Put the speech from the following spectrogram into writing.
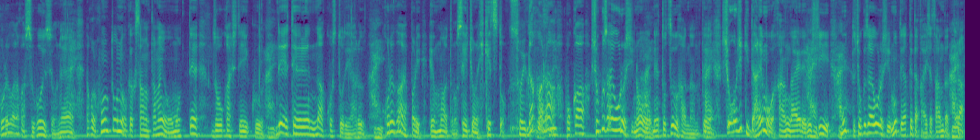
これはだからすごいですよね、だから本当にお客さんのためを思って増加していく、はい、で低廉なコストでやる、はい、これがやっぱり M マートの成長の秘訣と、そういうだから他食材卸のネット通販なんて、正直誰もが考えれるし、もっと食材卸もっとやってた会社さんだったら、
